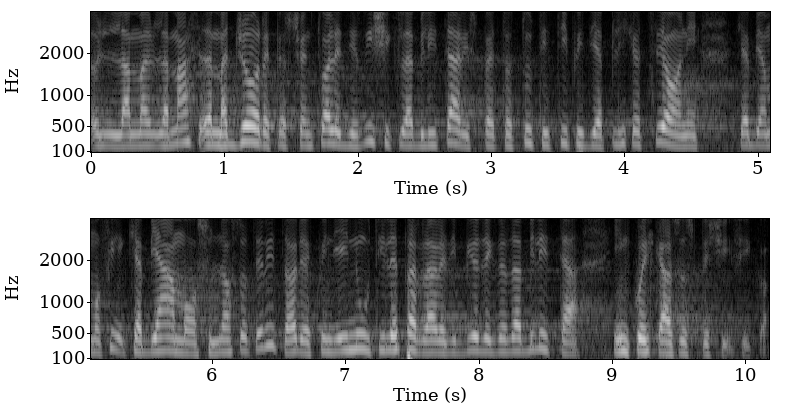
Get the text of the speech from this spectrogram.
eh la, la, la, maggiore percentuale di riciclabilità rispetto a tutti i tipi di applicazioni che abbiamo, che abbiamo sul nostro territorio e quindi è inutile parlare di biodegradabilità in quel caso specifico.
